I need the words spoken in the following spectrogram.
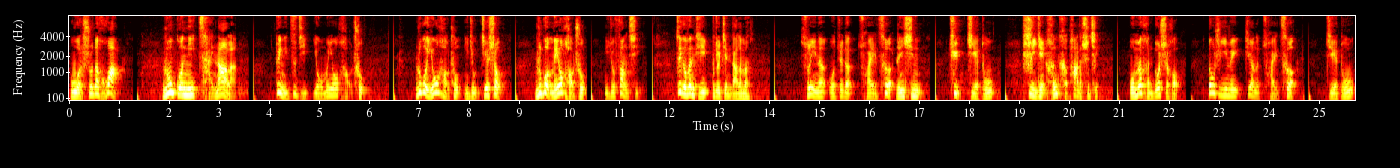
我说的话，如果你采纳了，对你自己有没有好处？如果有好处，你就接受；如果没有好处，你就放弃。这个问题不就简单了吗？所以呢，我觉得揣测人心、去解读，是一件很可怕的事情。我们很多时候都是因为这样的揣测、解读，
